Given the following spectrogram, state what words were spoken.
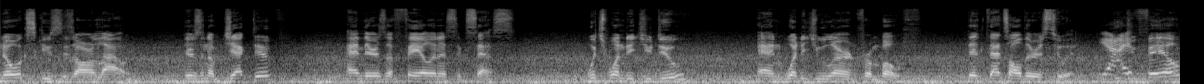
no excuses are allowed there's an objective and there's a fail and a success. Which one did you do? And what did you learn from both? That, that's all there is to it. Yeah. Did I... you fail?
